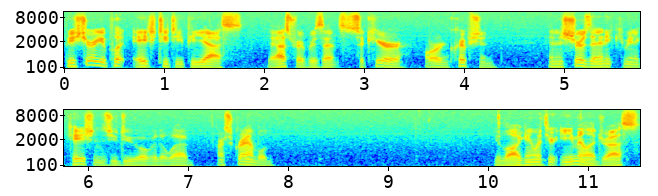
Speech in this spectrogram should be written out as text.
Be sure you put HTTPS, the S represents secure or encryption, and ensures that any communications you do over the web are scrambled. You log in with your email address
